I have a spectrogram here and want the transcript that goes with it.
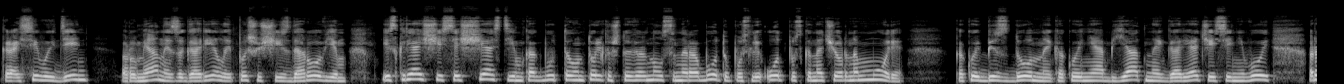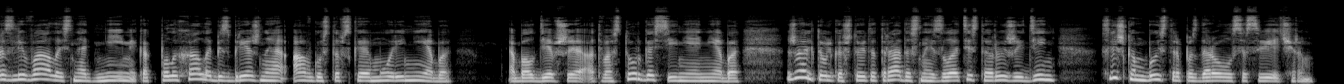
Красивый день, румяный, загорелый, пышущий здоровьем, искрящийся счастьем, как будто он только что вернулся на работу после отпуска на Черном море. Какой бездонной, какой необъятной, горячей синевой разливалось над ними, как полыхало безбрежное августовское море небо обалдевшее от восторга синее небо. Жаль только, что этот радостный золотисто-рыжий день слишком быстро поздоровался с вечером.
